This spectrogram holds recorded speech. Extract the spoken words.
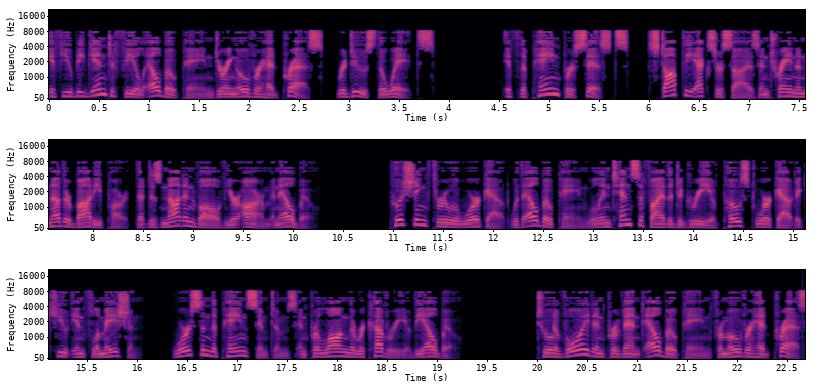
If you begin to feel elbow pain during overhead press, reduce the weights. If the pain persists, stop the exercise and train another body part that does not involve your arm and elbow. Pushing through a workout with elbow pain will intensify the degree of post workout acute inflammation, worsen the pain symptoms, and prolong the recovery of the elbow. To avoid and prevent elbow pain from overhead press,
